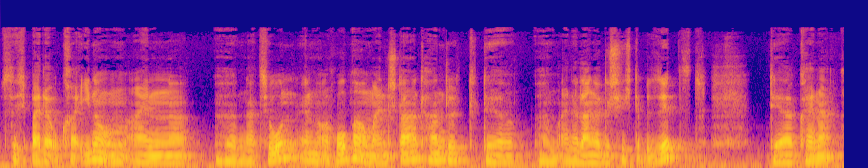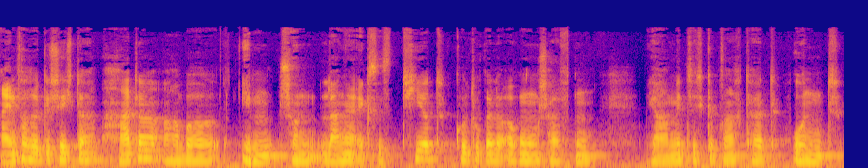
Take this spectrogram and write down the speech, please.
sich bei der Ukraine um eine Nation in Europa, um einen Staat handelt, der ähm, eine lange Geschichte besitzt, der keine einfache Geschichte hatte, aber eben schon lange existiert, kulturelle Errungenschaften ja, mit sich gebracht hat und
